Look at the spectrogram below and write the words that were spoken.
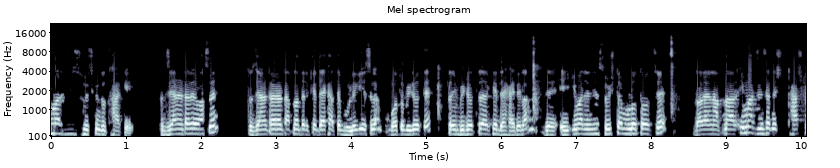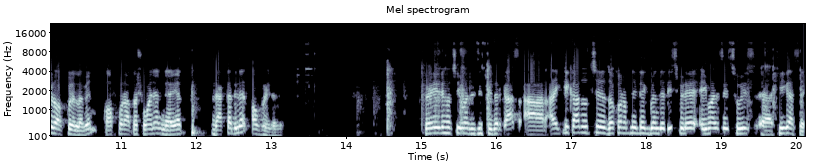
ইমার্জেন্সি সুইচ কিন্তু থাকে। জেনারেটরেও আছে। তো জেনারেটরটা আপনাদেরকে দেখাতে ভুলে গিয়েছিলাম গত ভিডিওতে। তো এই ভিডিওতে আর দেখাই দিলাম যে এই ইমার্জেন্সি সুইচটা মূলত হচ্ছে, ধরেন আপনার ইমার্জেন্সি আপনি ঠাস করে অফ করে নেবেন অফ করে আপনার সময় নেন ধাক্কা দিলে অফ হয়ে যাবে। তো এই হচ্ছে ইমার্জেন্সি সুইচের কাজ। আর আরেকটি কাজ হচ্ছে, যখন আপনি দেখবেন যে ডিসপ্লে ইমার্জেন্সি সুইচ ঠিক আছে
